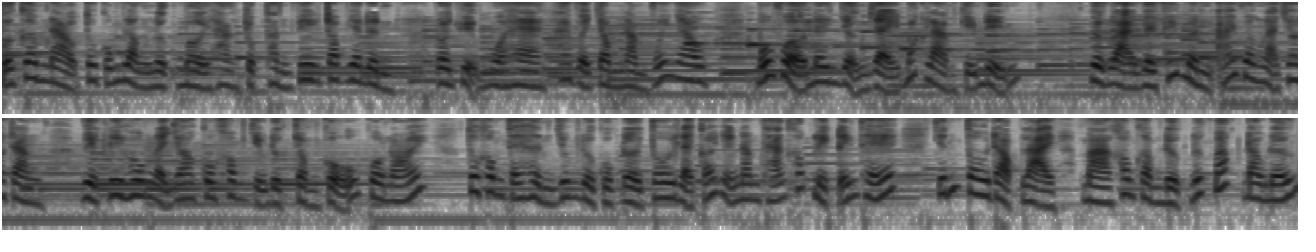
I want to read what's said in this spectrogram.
Bữa cơm nào tôi cũng lần lượt mời hàng chục thành viên trong gia đình. Rồi chuyện mùa hè, hai vợ chồng nằm với nhau, bố vợ lên giận dậy bắt làm kiểm điểm. Ngược lại về phía mình, Ái Vân lại cho rằng việc ly hôn là do cô không chịu được chồng cũ. Cô nói, tôi không thể hình dung được cuộc đời tôi lại có những năm tháng khốc liệt đến thế. Chính tôi đọc lại mà không cầm được nước mắt đau đớn.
